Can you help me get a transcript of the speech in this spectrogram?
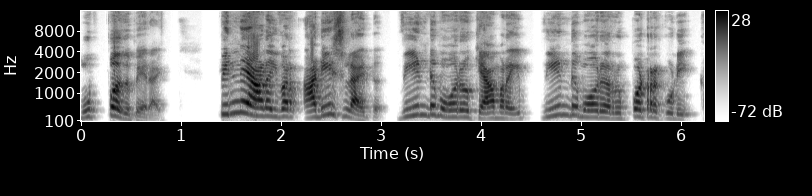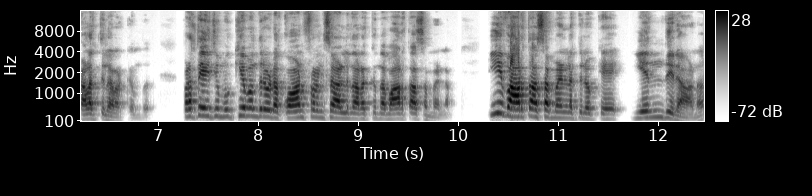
മുപ്പത് പേരായി. പിന്നെയാണ് ഇവർ അഡീഷണൽ ആയിട്ട് വീണ്ടും ഓരോ ക്യാമറയും വീണ്ടും ഓരോ റിപ്പോർട്ടറെ കൂടി കളത്തിലിറക്കുന്നത്. പ്രത്യേകിച്ച് മുഖ്യമന്ത്രിയുടെ കോൺഫറൻസ് ഹാളിൽ നടക്കുന്ന വാർത്താ സമ്മേളനം. ഈ വാർത്താ സമ്മേളനത്തിലൊക്കെ എന്തിനാണ്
